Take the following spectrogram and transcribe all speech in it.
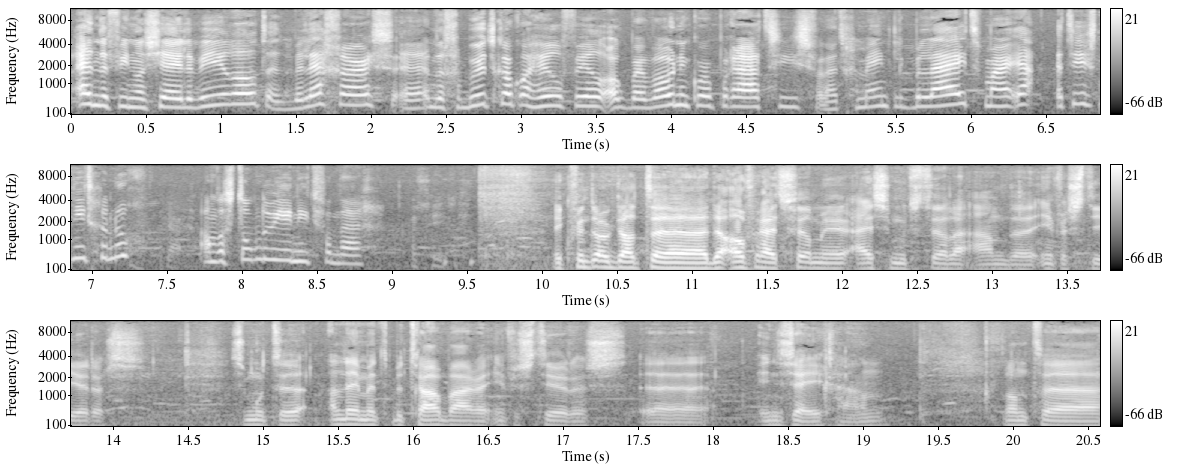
En de financiële wereld, en beleggers. en er gebeurt ook al heel veel, ook bij woningcorporaties, vanuit gemeentelijk beleid. Maar ja, het is niet genoeg. Anders stonden we hier niet vandaag. Ik vind ook dat uh, de overheid veel meer eisen moet stellen aan de investeerders. Ze moeten alleen met betrouwbare investeerders uh, in zee gaan. Want uh,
